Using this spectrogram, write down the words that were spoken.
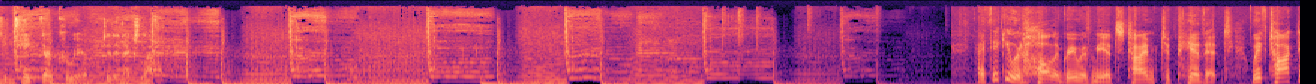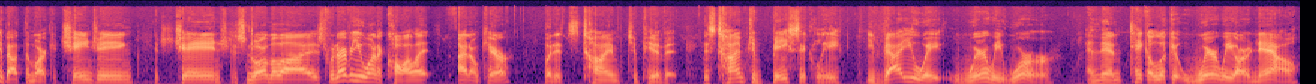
to take their career to the next level. I think you would all agree with me. It's time to pivot. We've talked about the market changing, it's changed, it's normalized, whatever you want to call it. I don't care, but it's time to pivot. It's time to basically evaluate where we were and then take a look at where we are now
